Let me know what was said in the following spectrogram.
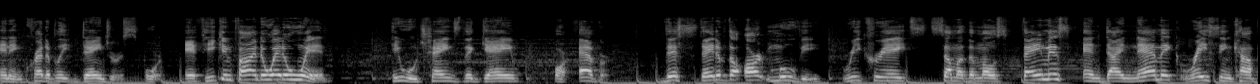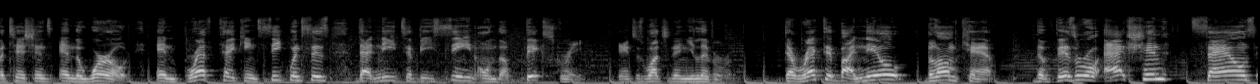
and incredibly dangerous sport. If he can find a way to win, he will change the game forever. This state of the art movie recreates some of the most famous and dynamic racing competitions in the world in breathtaking sequences that need to be seen on the big screen. Can't just watch it in your living room. Directed by Neill Blomkamp, the visceral action, sounds,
